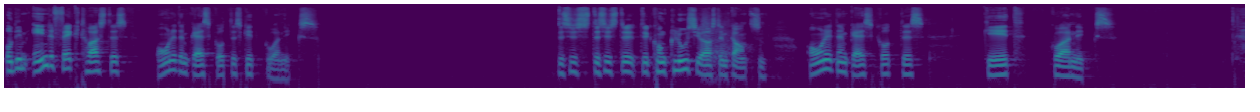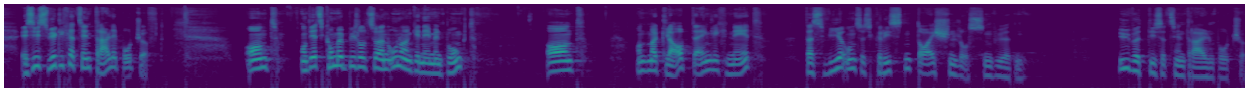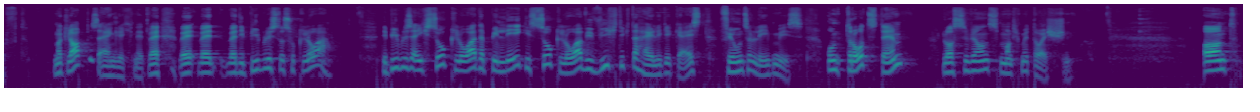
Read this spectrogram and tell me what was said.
und im Endeffekt heißt es, ohne den Geist Gottes geht gar nichts. Das ist, das ist die, die Konklusion aus dem Ganzen. Ohne den Geist Gottes geht gar nichts. Es ist wirklich eine zentrale Botschaft. Und, und jetzt kommen wir ein bisschen zu einem unangenehmen Punkt. Und, und man glaubt eigentlich nicht, dass wir uns als Christen täuschen lassen würden über dieser zentralen Botschaft. Man glaubt es eigentlich nicht, weil, weil, weil, weil die Bibel ist da so klar. Die Bibel ist eigentlich so klar, der Beleg ist so klar, wie wichtig der Heilige Geist für unser Leben ist. Und trotzdem lassen wir uns manchmal täuschen. Und,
